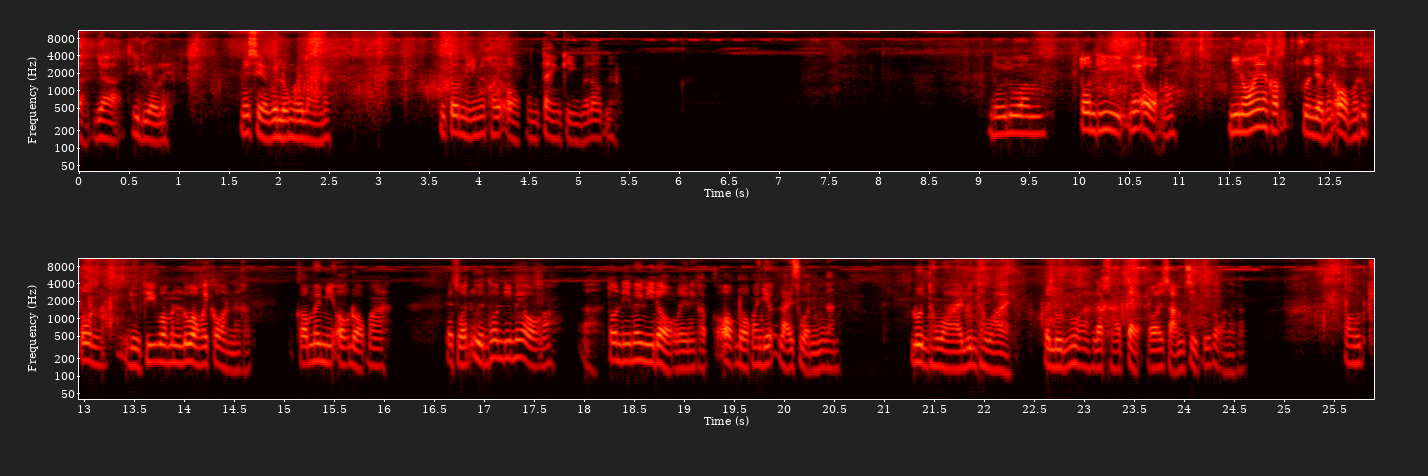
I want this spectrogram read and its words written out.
ตัดหญ้าทีเดียวเลย ไม่เสียเวลงเวลานะ ที่ต้นนี้ไม่ค่อยออกผมแต่งกิ่งไปรอบหนึงโดยรวมต้นที่ไม่ออกเนาะมีน้อยนะครับ ส่วนใหญ่มันออกมาทุกต้น อยู่ที่ว่ามันร่วงไว้ก่อนนะครับ ก็ไม่มีออกดอกมา แต่สวนอื่นต้นที่ไม่ออกเนาะต้นนี้ไม่มีดอกเลยนะครับ ก็ออกดอกกันเยอะหลายสวนเหมือนกัน รุ่นทวาย รุ่นทวายไปลุ้นว่าราคาแตะร้อยสามสิบหรือเปล่านะครับ โอเค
